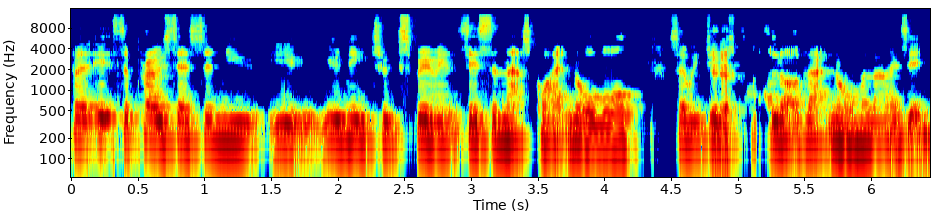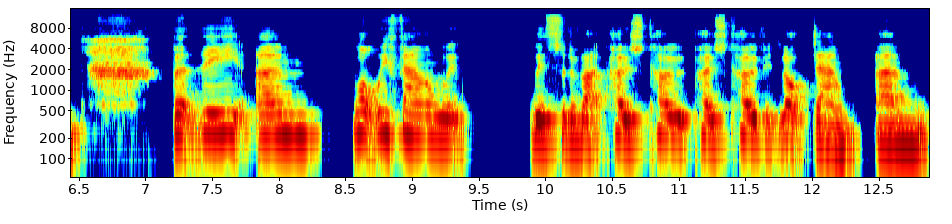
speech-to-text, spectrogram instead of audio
but it's a process and you you you need to experience this and that's quite normal so we do Yeah. a lot of that normalizing but the um what we found with with sort of like post post COVID lockdown um,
